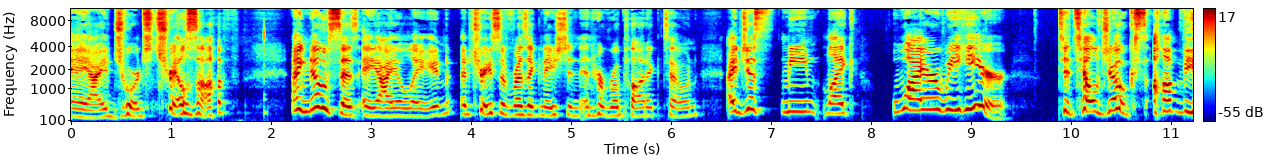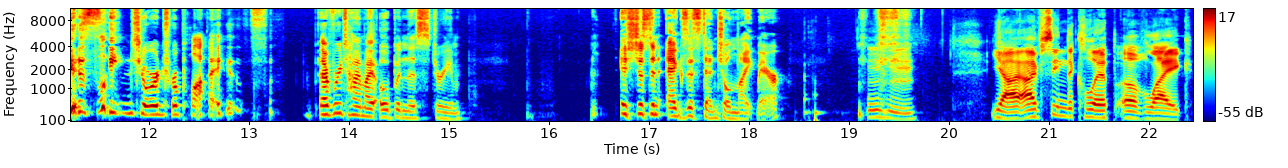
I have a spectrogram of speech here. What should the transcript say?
AI George trails off. I know, says AI Elaine, a trace of resignation in her robotic tone. I just mean, like, why are we here? To tell jokes, obviously, George replies. Every time I open this stream, it's just an existential nightmare. Mm-hmm. Yeah, I- I've seen the clip of like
